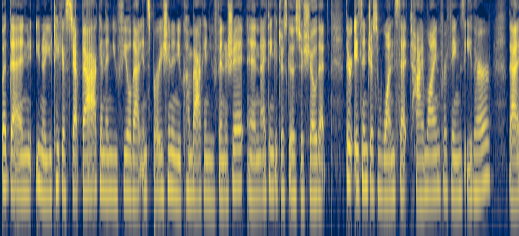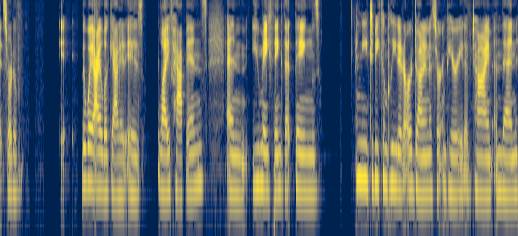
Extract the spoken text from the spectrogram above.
but then, you know, you take a step back and then you feel that inspiration and you come back and you finish it. And I think it just goes to show that there isn't just one set timeline for things either. That sort of it, the way I look at it is life happens and you may think that things need to be completed or done in a certain period of time and then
